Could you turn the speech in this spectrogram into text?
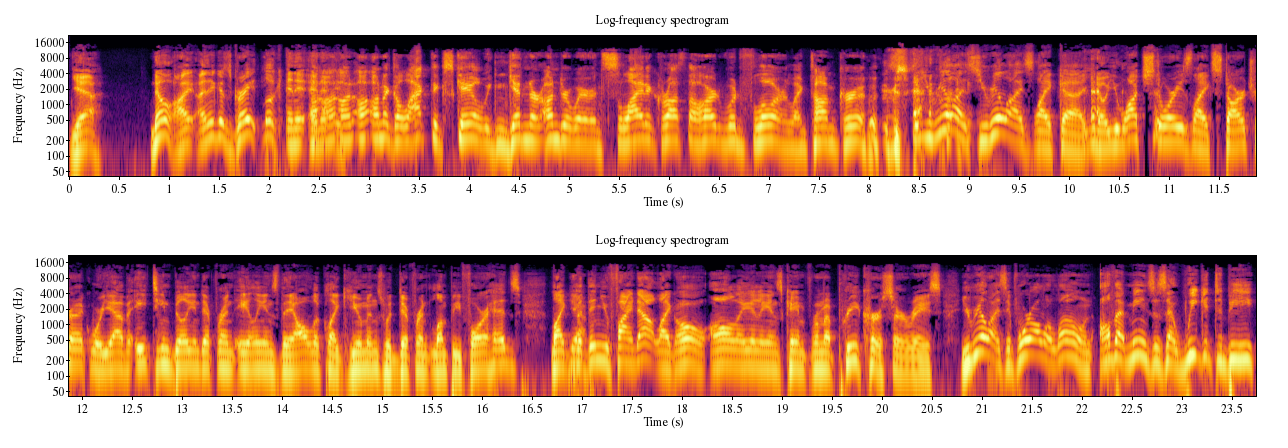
Yeah. No, I, I think it's great. Look, and, it, and on, it, on, on a galactic scale, we can get in our underwear and slide across the hardwood floor like Tom Cruise. But you realize, you realize, like, uh, you know, you watch stories like Star Trek where you have 18 billion different aliens. They all look like humans with different lumpy foreheads. Like, Yeah. but then you find out, like, oh, all aliens came from a precursor race. You realize if we're all alone, all that means is that we get to be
